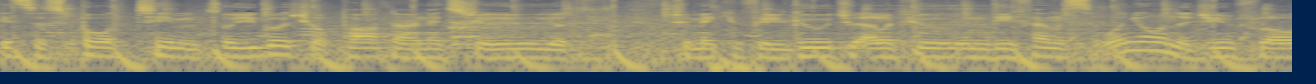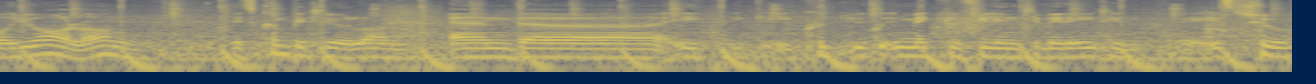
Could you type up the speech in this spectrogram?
it's a sport team. So you got your partner next to you to make you feel good, to help you in defense. When you're on the gym floor, you are alone. It's completely alone, and uh, it, it, it, could, could make you feel intimidated. It's true,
